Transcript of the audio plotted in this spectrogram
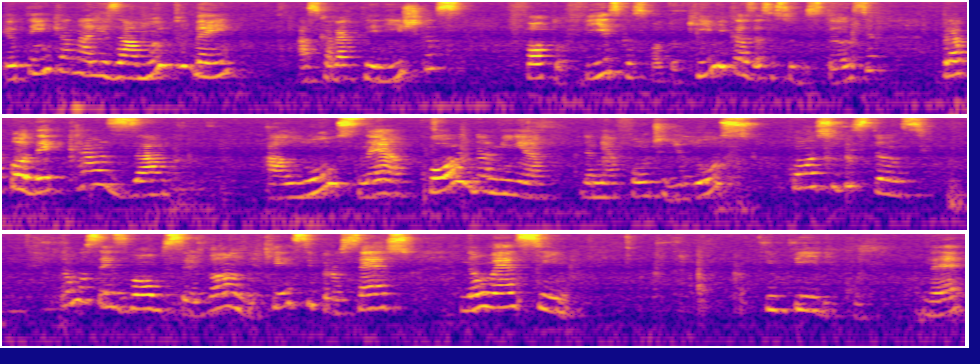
Eu tenho que analisar muito bem as características fotofísicas, fotoquímicas dessa substância para poder casar a luz, né, a cor da minha, da minha fonte de luz com a substância. Então vocês vão observando que esse processo não é assim empírico né?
